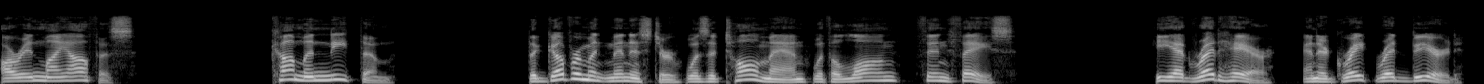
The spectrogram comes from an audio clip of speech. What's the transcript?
are in my office. Come and meet them. The government minister was a tall man with a long, thin face. He had red hair and a great red beard.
